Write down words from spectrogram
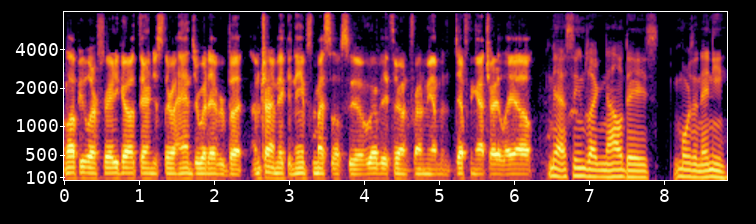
a lot of people are afraid to go out there and just throw hands or whatever. But I'm trying to make a name for myself, so whoever they throw in front of me, I'm definitely gonna try to lay out. Yeah, it seems like nowadays more than any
